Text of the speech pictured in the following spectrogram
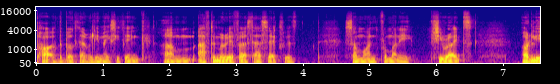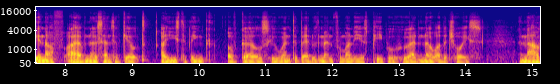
part of the book that really makes you think um, after Maria first has sex with someone for money. She writes, Oddly enough, I have no sense of guilt. I used to think of girls who went to bed with men for money as people who had no other choice. And now,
